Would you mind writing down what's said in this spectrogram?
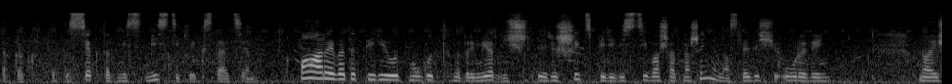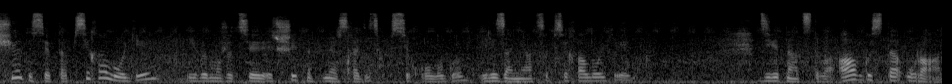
Так как это сектор мистики, кстати. Пары в этот период могут, например, решить перевести ваши отношения на следующий уровень. Ну а еще это сектор психологии, и вы можете решить, например, сходить к психологу или заняться психологией. 19 августа Уран.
